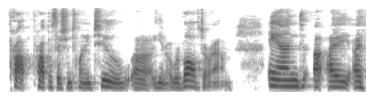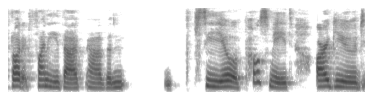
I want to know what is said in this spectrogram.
Prop, Proposition 22, uh, you know, revolved around. And I, I thought it funny that uh, the CEO of Postmates, argued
